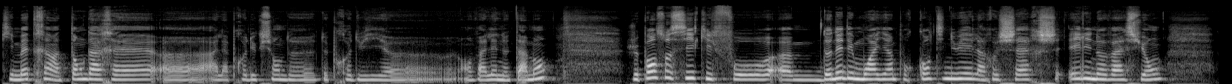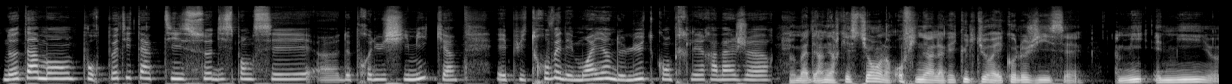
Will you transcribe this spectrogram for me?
qui mettrait un temps d'arrêt euh, à la production de, produits euh, en Valais notamment. Je pense aussi qu'il faut euh, donner des moyens pour continuer la recherche et l'innovation, notamment pour petit à petit se dispenser euh, de produits chimiques et puis trouver des moyens de lutte contre les ravageurs. Ma dernière question, alors au final, agriculture et écologie, c'est ami, ennemi euh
